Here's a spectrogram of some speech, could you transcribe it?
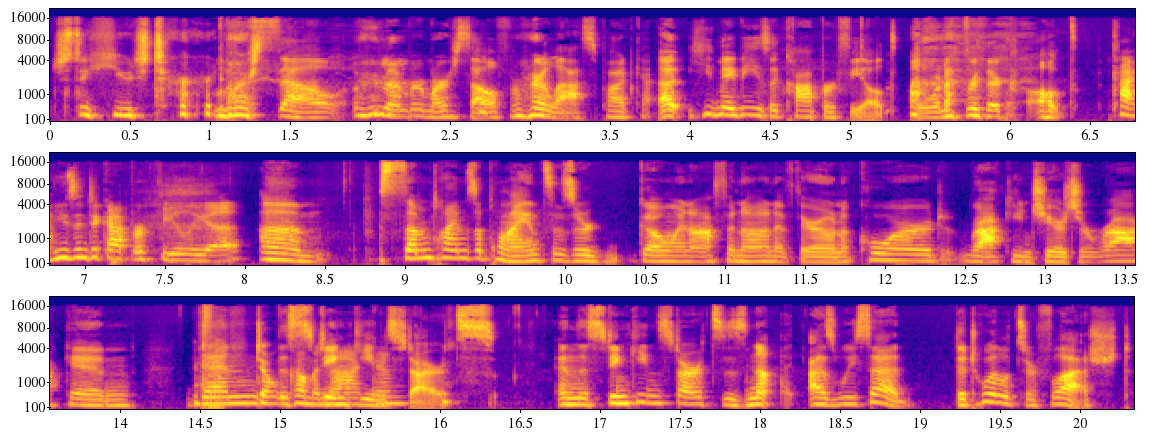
Just a huge turd. Marcel. Remember Marcel from her last podcast? Uh, he maybe he's a Copperfield or whatever they're called. God, he's into coprophilia. Um, sometimes appliances are going off and on of their own accord. Rocking chairs are rocking. Then the stinking starts, and the stinking starts is not as we said. The toilets are flushed.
